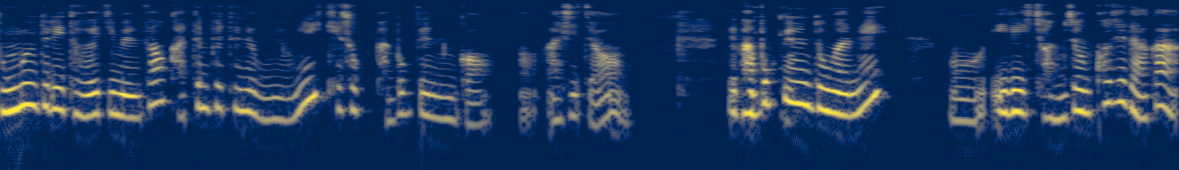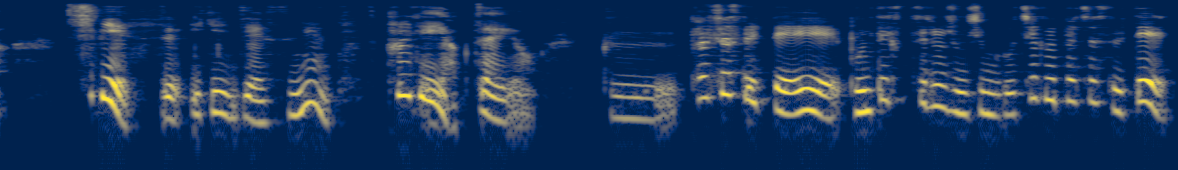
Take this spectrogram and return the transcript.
동물들이 더해지면서 같은 패턴의 운영이 계속 반복되는 거 어, 아시죠? 네, 반복되는 동안에 어, 일이 점점 커지다가 12S, 이게 이제 S는 스프레드의 약자예요. 그 펼쳤을 때 본 텍스트를 중심으로 책을 펼쳤을 때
